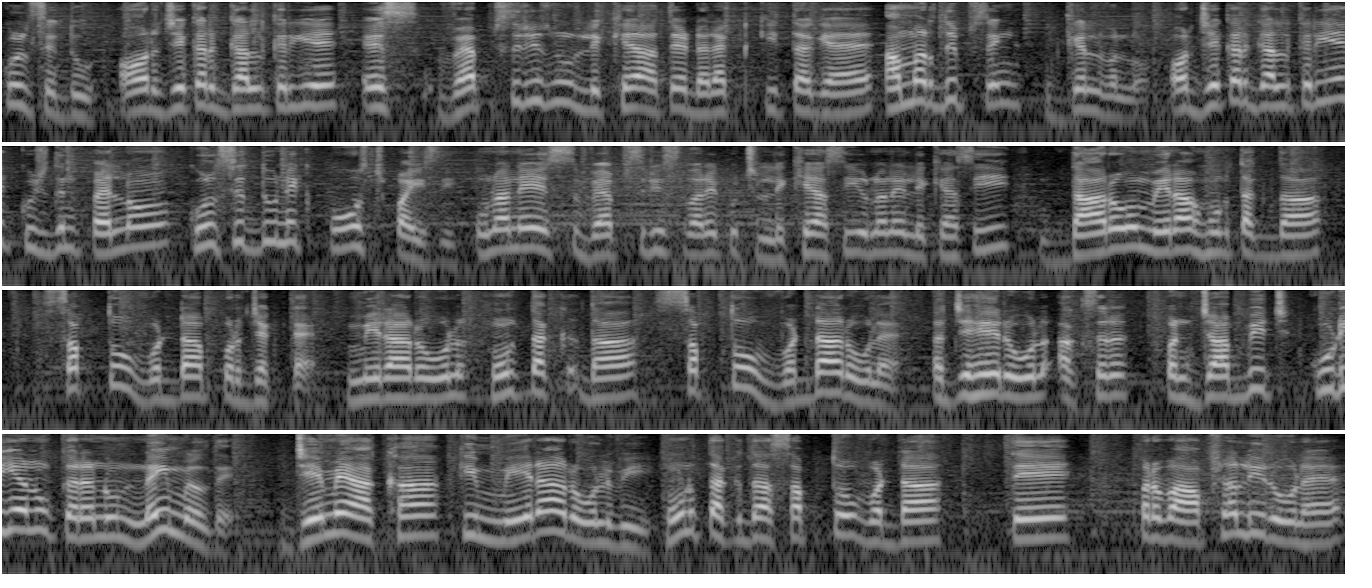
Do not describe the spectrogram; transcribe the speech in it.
ਕੁਲ ਸਿੱਧੂ। ਔਰ ਜੇਕਰ ਗੱਲ ਕਰੀਏ ਇਸ ਵੈਬ ਸੀਰੀਜ਼ ਨੂੰ ਲਿਖਿਆ ਅਤੇ ਡਾਇਰੈਕਟ ਕੀਤਾ ਗਿਆ ਹੈ ਅਮਰਦੀਪ ਸਿੰਘ ਗਿੱਲ ਵੱਲੋਂ। ਔਰ ਜੇਕਰ ਗੱਲ ਕਰੀਏ ਕੁਝ ਦਿਨ ਪਹਿਲਾਂ ਕੁਲ ਸਿੱਧੂ ਨੇ ਇੱਕ ਪੋਸਟ ਪਾਈ ਸੀ। ਉਹਨਾਂ ਨੇ ਇਸ ਵੈਬ ਸੀਰੀਜ਼ ਬਾਰੇ ਕੁਝ ਲਿਖਿਆ ਸੀ। ਉਹਨਾਂ ਨੇ ਲਿਖਿਆ ਸੀ, ਦਾਰੋ ਮੇਰਾ ਹੁਣ ਤੱਕ ਦਾ ਸਭ ਤੋਂ ਵੱਡਾ ਪ੍ਰੋਜੈਕਟ ਹੈ। ਮੇਰਾ ਰੋਲ ਹੁਣ ਤੱਕ ਦਾ ਸਭ ਤੋਂ ਵੱਡਾ ਰੋਲ ਹੈ। ਅਜਿਹੇ ਰੋਲ ਅਕਸਰ ਪੰਜਾਬੀ 'ਚ ਕੁੜੀਆਂ ਨੂੰ ਕਰਨ ਨੂੰ ਨਹੀਂ ਮਿਲਦੇ। ਜੇ ਮੈਂ ਆਖਾਂ ਕਿ ਮੇਰਾ ਰੋਲ ਵੀ ਹੁਣ ਤੱਕ ਦਾ ਸਭ ਤੋਂ ਵੱਡਾ ਤੇ ਪ੍ਰਭਾਵਸ਼ਾਲੀ ਰੋਲ ਹੈ,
